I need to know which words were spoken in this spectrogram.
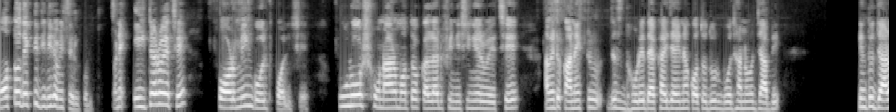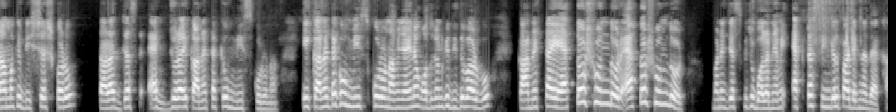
মতো দেখতে জিনিস আমি সেল করি। মানে এইটা রয়েছে ফর্মিং গোল্ড পলিশে পুরো সোনার মতো কালার ফিনিশিং এ রয়েছে। আমি একটু কানে একটু জাস্ট ধরে দেখাই যায় না কত দূর বোঝানো যাবে। কিন্তু যারা আমাকে বিশ্বাস করো, তারা জাস্ট এক জোড়ায় কানেরটাকেও মিস করো না। এই কানেরটাকেও মিস করো না, আমি জানি না কতজনকে দিতে পারব। কানেরটা এত সুন্দর এত সুন্দর। মানে জাস্ট কিছু বলার নেই, আমি একটা সিঙ্গেল পার্ট এখানে দেখা।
